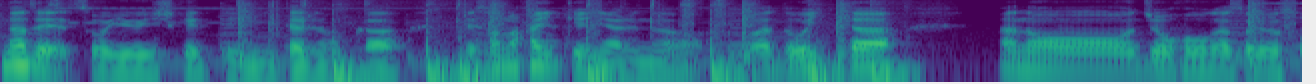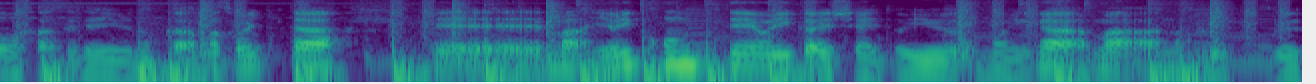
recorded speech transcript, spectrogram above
なぜそういう意思決定に至るのか、でその背景にあるのはどういったあの情報がそれをそうさせているのか、まあ、そういった、えーまあ、より根底を理解したいという思いが、まあ、あのふつふ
